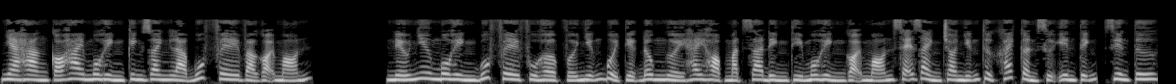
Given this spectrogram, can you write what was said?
Nhà hàng có hai mô hình kinh doanh là buffet và gọi món. Nếu như mô hình buffet phù hợp với những buổi tiệc đông người hay họp mặt gia đình thì mô hình gọi món sẽ dành cho những thực khách cần sự yên tĩnh, riêng tư.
